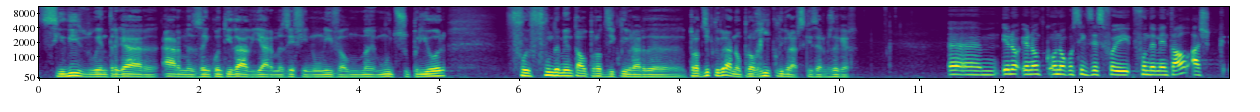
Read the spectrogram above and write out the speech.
decidido entregar armas em quantidade e armas, enfim, num nível muito superior, foi fundamental para o desequilibrar, da, para o desequilibrar, não, para o reequilibrar, se quisermos, da guerra. Um, eu, não, eu, não, eu não consigo dizer se foi fundamental, acho que,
